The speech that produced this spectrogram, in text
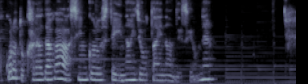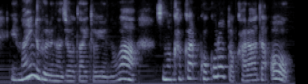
心と体がシンクロしていない状態なんですよね。えマインドフルな状態というのはその心と体を、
